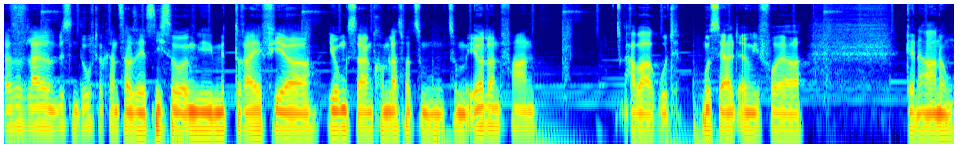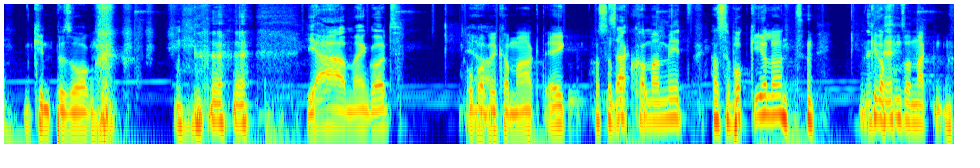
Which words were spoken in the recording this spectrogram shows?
Das ist leider so ein bisschen doof. Du kannst also jetzt nicht so irgendwie mit drei, vier Jungs sagen, komm, lass mal zum, zum Irland fahren. Aber gut, muss ja halt irgendwie vorher, keine Ahnung, ein Kind besorgen. ja, mein Gott. Ja. Oberwilker Markt. Ey, hast du Sag, Bock? komm mal mit. Hast du Bock, Irland? Geht auf unseren Nacken.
